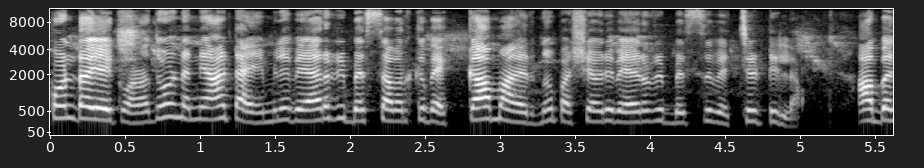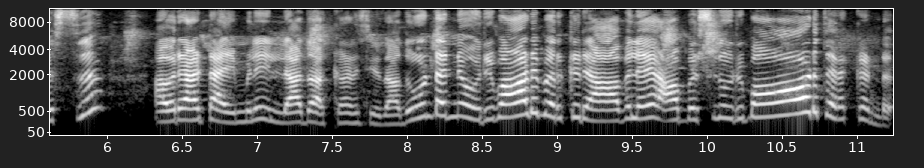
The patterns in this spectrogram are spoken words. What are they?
കൊണ്ടുപോയേക്കുവാണ്. അതുകൊണ്ട് തന്നെ ആ ടൈമിൽ വേറൊരു ബസ് അവർക്ക് വെക്കാമായിരുന്നു. പക്ഷേ അവർ വേറൊരു ബസ് വെച്ചിട്ടില്ല. ആ ബസ് അവർ ആ ടൈമിൽ ഇല്ലാതാക്കുകയാണ് ചെയ്തത്. അതുകൊണ്ട് തന്നെ ഒരുപാട് പേർക്ക് രാവിലെ ആ ബസ്സിൽ ഒരുപാട് തിരക്കുണ്ട്.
